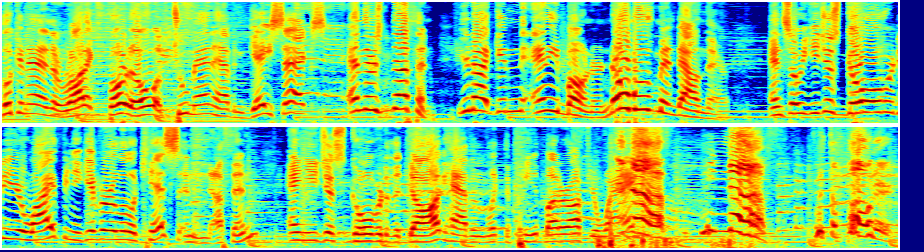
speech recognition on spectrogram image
looking at an erotic photo of two men having gay sex, and there's nothing. You're not getting any boner, no movement down there. And so you just go over to your wife and you give her a little kiss and nothing. and you just go over to the dog, have him lick the peanut butter off your wang. Enough! Enough! With the boners!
